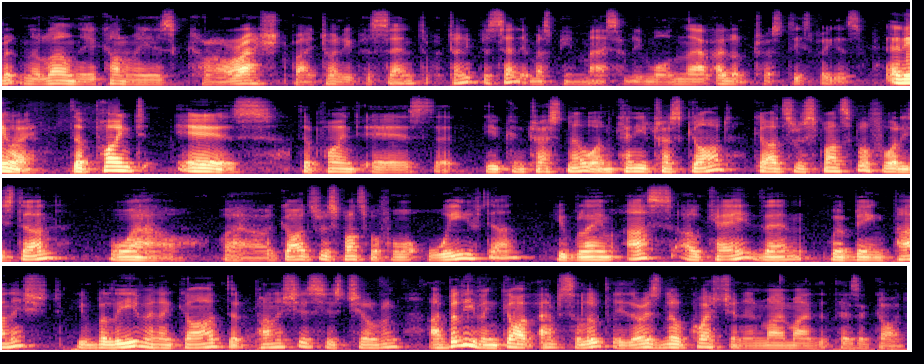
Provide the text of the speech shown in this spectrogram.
Britain alone, the economy is crashed by 20%. 20%, it must be massively more than that. I don't trust these figures. Anyway, the point is the point is that you can trust no one. Can you trust God? God's responsible for what he's done? Wow. Wow. God's responsible for what we've done? You blame us? Okay, then we're being punished. You believe in a God that punishes his children? I believe in God, absolutely. There is no question in my mind that there's a God.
